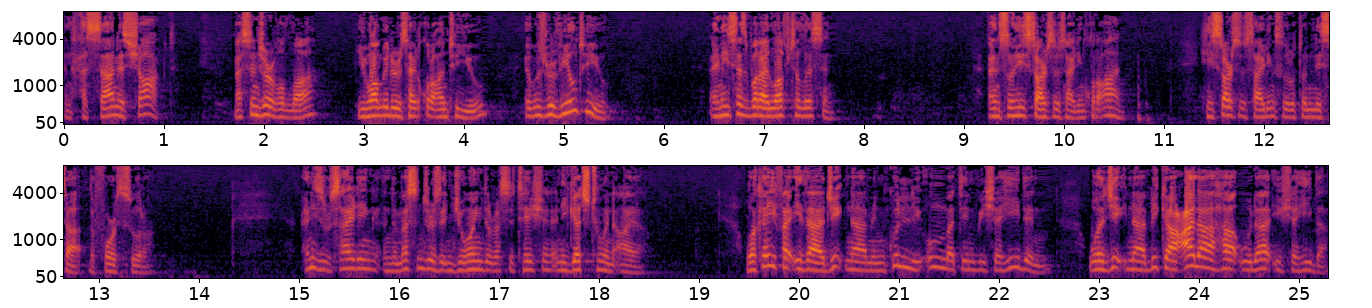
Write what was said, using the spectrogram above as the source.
And Hassan is shocked. Messenger of Allah, you want me to recite Qur'an to you? It was revealed to you. And he says, but I love to listen. And so he starts reciting Qur'an he starts reciting Surah An-Nisa, the fourth surah. And he's reciting, and the messenger is enjoying the recitation, and he gets to an ayah. وَكَيْفَ إِذَا جِئْنَا مِنْ كُلِّ أُمَّةٍ بِشَهِيدٍ وَجِئْنَا بِكَ عَلَى هَؤُلَاءِ شَهِيدًا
